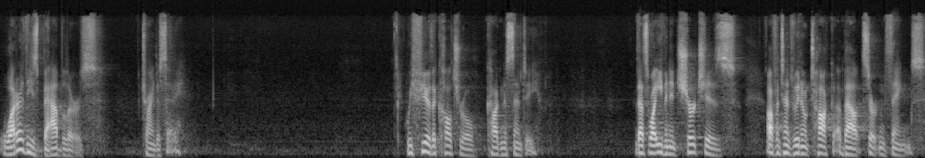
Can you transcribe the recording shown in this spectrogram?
What are these babblers? Trying to say. We fear the cultural cognoscenti. That's why, even in churches, oftentimes we don't talk about certain things.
